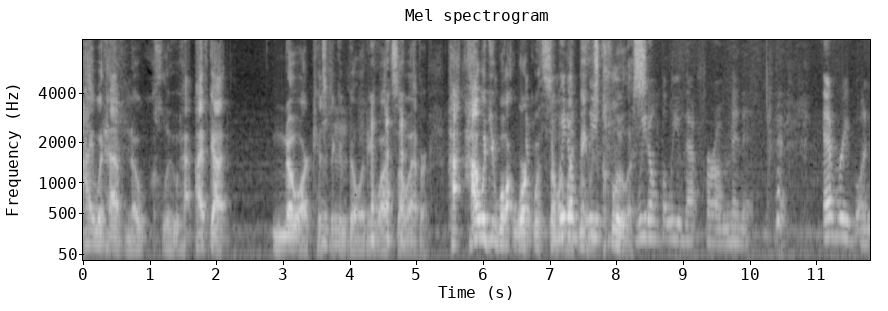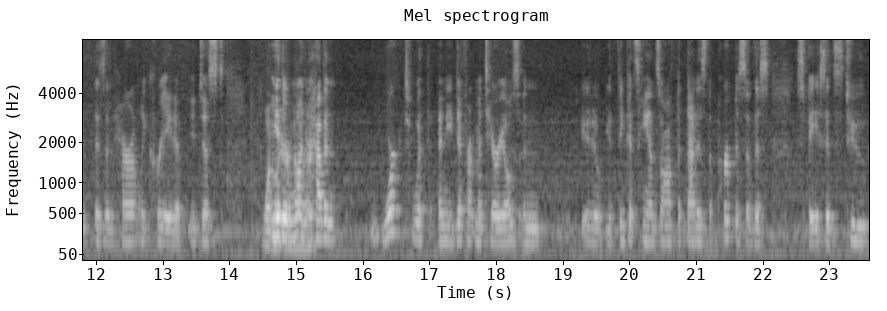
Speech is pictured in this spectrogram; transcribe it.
I would have no clue how. I've got no artistic Mm-hmm. ability whatsoever. how, how would you wa- work with someone we like don't me who's believe- clueless? We don't believe that for a minute. Everyone is inherently creative. You just One way or either one another. haven't worked with any different materials and you know you think it's hands off but that is the purpose of this space. It's to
